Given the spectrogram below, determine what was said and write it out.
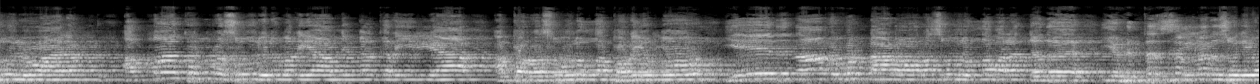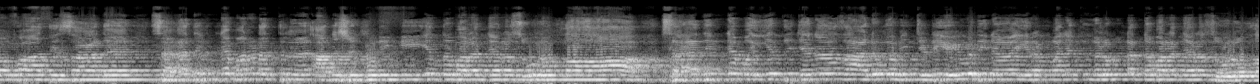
റസൂലു ആലം. അള്ളാഹും റസൂലിനും അറിയാം നിങ്ങൾക്കറിയില്ല. അപ്പൊ റസൂലുള്ള പറയുന്നു ഏത് നാവ് കൊണ്ടാണോ റസൂലുള്ള പറഞ്ഞത്? സഅദിന്റെ മരണത്തിൽ എന്ന് പറഞ്ഞ ജനാസ മലക്കുകൾ ഉണ്ടെന്ന് പറഞ്ഞ റസൂലുള്ള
